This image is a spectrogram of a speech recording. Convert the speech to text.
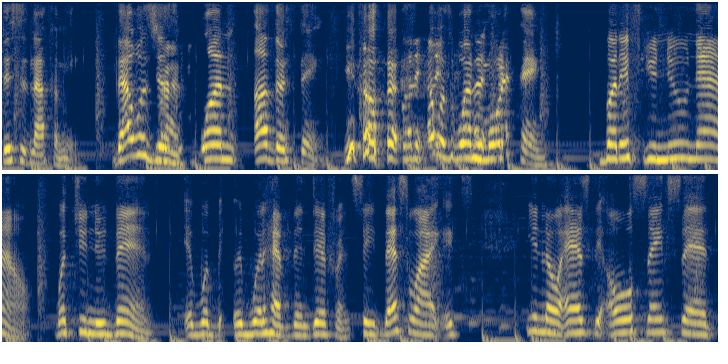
this is not for me. That was just Right. one other thing, you know. It- that was one more thing. But if you knew now what you knew then, it would be, it would have been different. See, that's why it's you know, as the old saint said,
